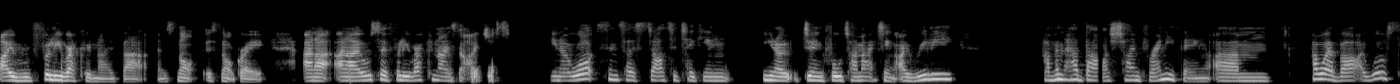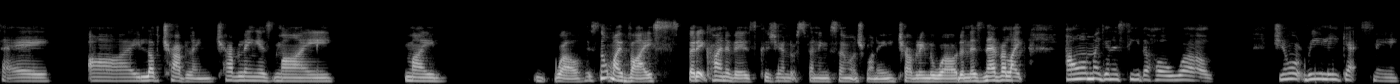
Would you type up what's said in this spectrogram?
I fully recognize that it's not it's not great, and I and I also fully recognize that I just you know what, since I started taking, you know, doing full time acting, I really haven't had that much time for anything. Um, however, I will say I love traveling. Traveling is my my well, it's not my vice, but it kind of is because you end up spending so much money traveling the world. And there's never like, how am I going to see the whole world? Do you know what really gets me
